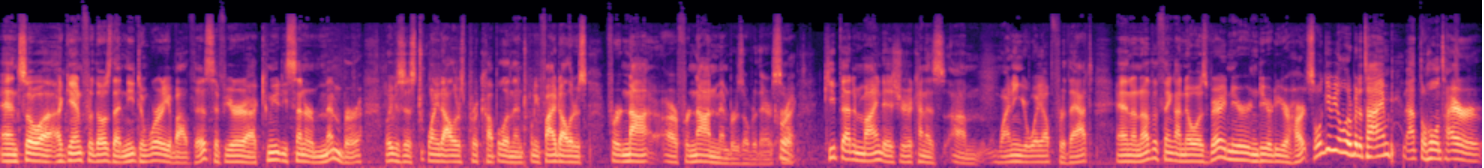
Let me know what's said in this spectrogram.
And so, uh, again, for those that need to worry about this, if you're a community center member, I believe it's just twenty dollars per couple, and then twenty five dollars for not or for non members over there. Correct. So keep that in mind as you're kind of um, winding your way up for that. And another thing I know is very near and dear to your heart, so we'll give you a little bit of time, not the whole entire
